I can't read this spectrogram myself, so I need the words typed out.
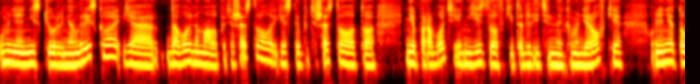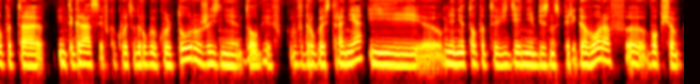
у меня низкий уровень английского, я довольно мало путешествовала. Если путешествовала, то не по работе, я не ездила в какие-то длительные командировки. У меня нет опыта интеграции в какую-то другую культуру, жизни долгой в, в другой стране, и у меня нет опыта ведения бизнес-переговоров. Э, в общем,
